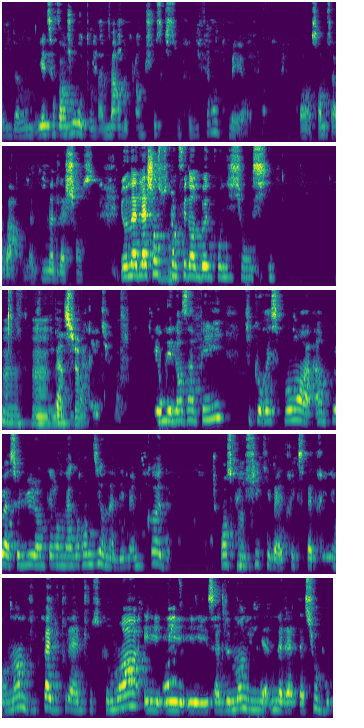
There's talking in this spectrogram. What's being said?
évidemment, il y a certains jours où on a marre de plein de choses qui sont très différentes, mais euh, ensemble, ça va. On a, de la chance. Mais on a de la chance parce qu'on le fait dans de bonnes conditions aussi. Mmh, mmh, bien sûr. Et on est dans un pays qui correspond un peu à celui dans lequel on a grandi. On a les mêmes codes. Je pense qu'une fille qui va être expatriée en Inde ne vit pas du tout la même chose que moi et, ça demande une, adaptation beaucoup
